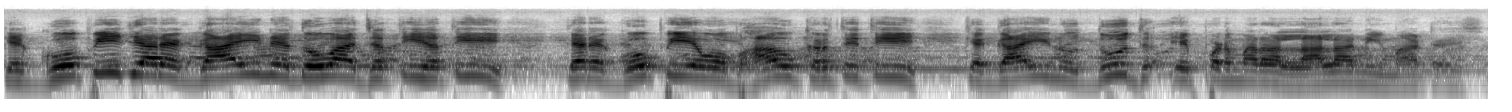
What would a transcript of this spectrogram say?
કે ગોપી જ્યારે ગાયને દોવા જતી હતી, ત્યારે ગોપી એવો ભાવ કરતી હતી કે ગાયનું દૂધ એ પણ મારા લાલાની માટે છે.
